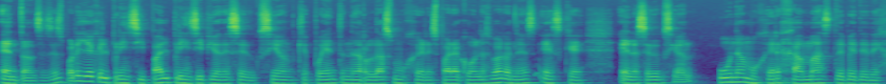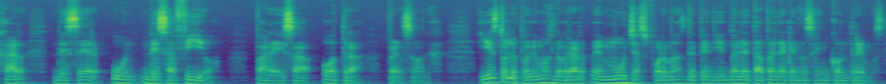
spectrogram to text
Entonces es por ello que el principal principio de seducción que pueden tener las mujeres para con los varones es que en la seducción una mujer jamás debe de dejar de ser un desafío para esa otra persona. Y esto lo podemos lograr de muchas formas dependiendo de la etapa en la que nos encontremos.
